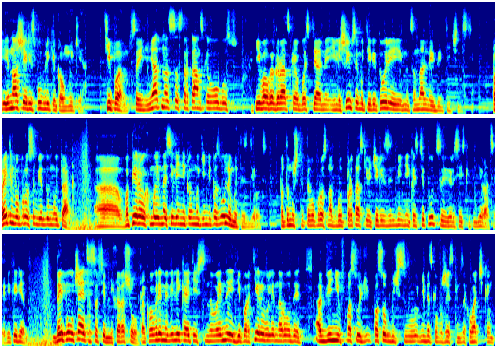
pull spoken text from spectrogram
и нашей республики Калмыкия. Типа соединят нас с Астраханской областью и Волгоградской областями и лишимся мы территории и национальной идентичности. По этим вопросам я думаю так. А, во-первых, мы население Калмыкии не позволим это сделать, потому что это вопрос надо будет протаскивать через изменение Конституции Российской Федерации, референдум. Да и получается совсем нехорошо. Как во время Великой Отечественной войны депортировали народы, обвинив в пособничеству немецко-фашистским захватчикам,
